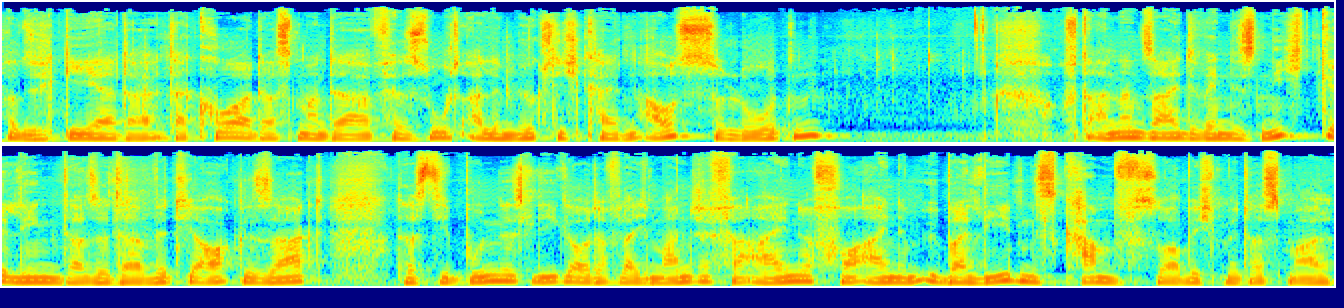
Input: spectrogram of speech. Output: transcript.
Also ich gehe ja d'accord, dass man da versucht, alle Möglichkeiten auszuloten. Auf der anderen Seite, wenn es nicht gelingt, also da wird ja auch gesagt, dass die Bundesliga oder vielleicht manche Vereine vor einem Überlebenskampf, so habe ich mir das mal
